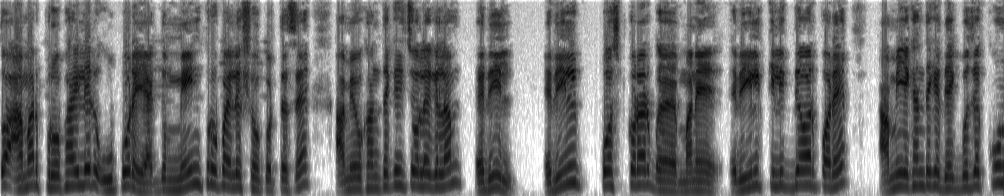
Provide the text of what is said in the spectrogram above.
তো আমার প্রোফাইলের উপরে, একদম মেইন প্রোফাইলে শো করতেছে, আমি ওখান থেকেই চলে গেলাম রিল রিল পোস্ট করার মানে রিল ক্লিক দেওয়ার পরে আমি এখান থেকে দেখব যে কোন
